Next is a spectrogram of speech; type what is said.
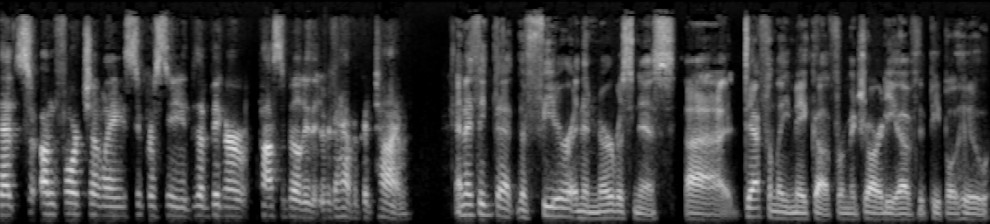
that unfortunately supersede the bigger possibility that you're going to have a good time and I think that the fear and the nervousness uh, definitely make up for a majority of the people who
